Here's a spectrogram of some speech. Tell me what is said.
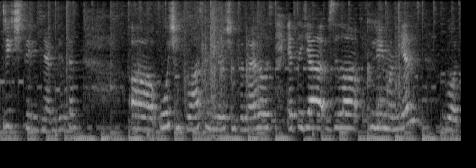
3-4 дня где-то. А, очень классно, мне очень понравилось. Это я взяла клей-момент, вот.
